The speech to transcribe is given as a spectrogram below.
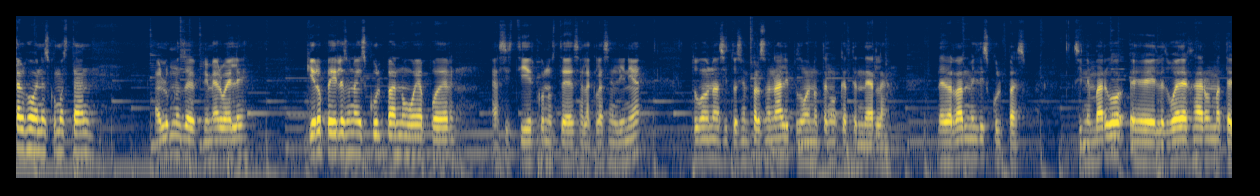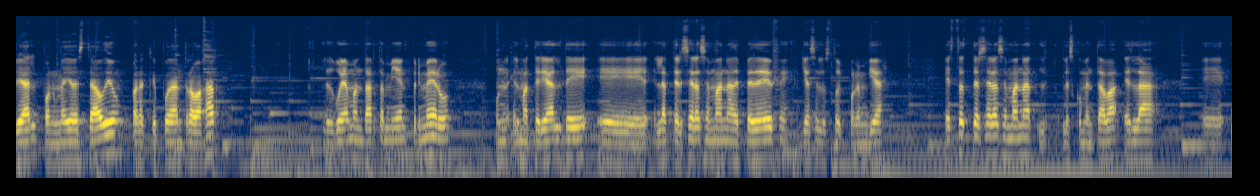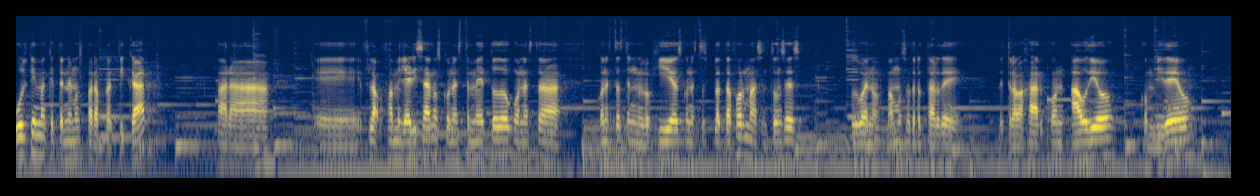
tal jóvenes? ¿Cómo están? Alumnos de primero L. Quiero pedirles una disculpa, no voy a poder asistir con ustedes a la clase en línea. Tuve una situación personal y pues bueno, tengo que atenderla. De verdad, mil disculpas. Sin embargo, eh, les voy a dejar un material por medio de este audio para que puedan trabajar. Les voy a mandar también primero el material de eh, la tercera semana de PDF, ya se lo estoy por enviar. Esta tercera semana, les comentaba, es la eh, última que tenemos para practicar, para eh, familiarizarnos con este método, con, esta, con estas tecnologías, con estas plataformas. Entonces, pues bueno, vamos a tratar de, trabajar con audio, con video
